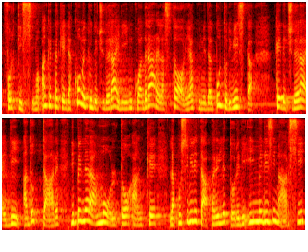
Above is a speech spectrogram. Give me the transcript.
fortissimo, anche perché da come tu deciderai di inquadrare la storia, quindi dal punto di vista che deciderai di adottare, dipenderà molto anche la possibilità per il lettore di immedesimarsi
